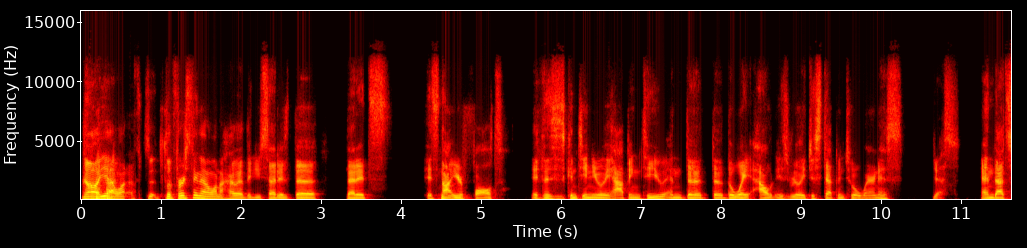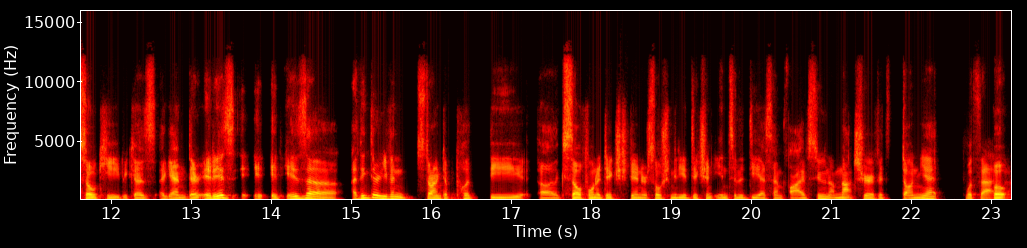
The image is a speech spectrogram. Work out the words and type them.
No yeah want, the first thing that i want to highlight that you said is the that it's it's not your fault if this is continually happening to you and the the the way out is really to step into awareness. Yes. And that's so key because again there it is it, it is a i think they're even starting to put the uh, like cell phone addiction or social media addiction into the dsm-5 soon. I'm not sure if it's done yet what's that but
